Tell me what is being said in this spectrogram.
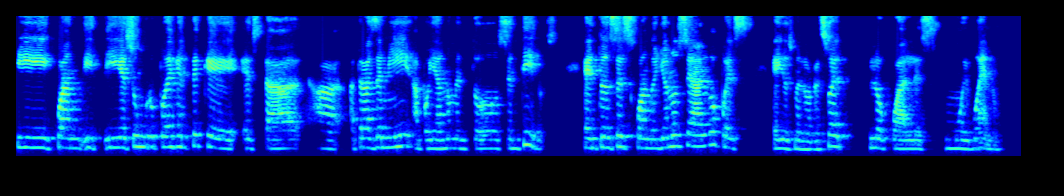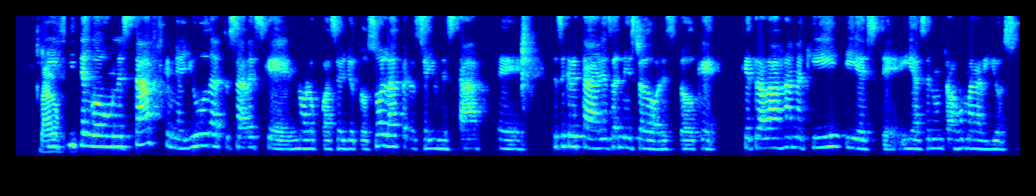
y, cuando, y, es un grupo de gente que está atrás de mí apoyándome en todos sentidos. Entonces, cuando yo no sé algo, pues ellos me lo resuelven, lo cual es muy bueno. Claro. Y sí tengo un staff que me ayuda, tú sabes que no lo puedo hacer yo todo sola, pero sí hay un staff eh, de secretarios, administradores, todo que, que trabajan aquí y, este, y hacen un trabajo maravilloso.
